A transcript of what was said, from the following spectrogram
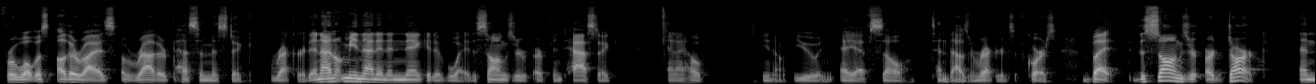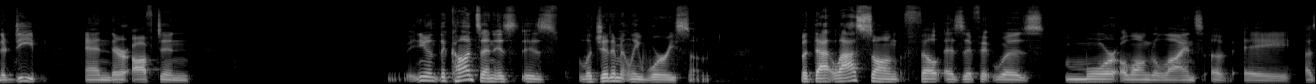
for what was otherwise a rather pessimistic record. And I don't mean that in a negative way. The songs are, are fantastic, and I hope you know you and AF sell ten thousand records, of course. But the songs are, are dark and they're deep, and they're often you know the content is is legitimately worrisome but that last song felt as if it was more along the lines of a a,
